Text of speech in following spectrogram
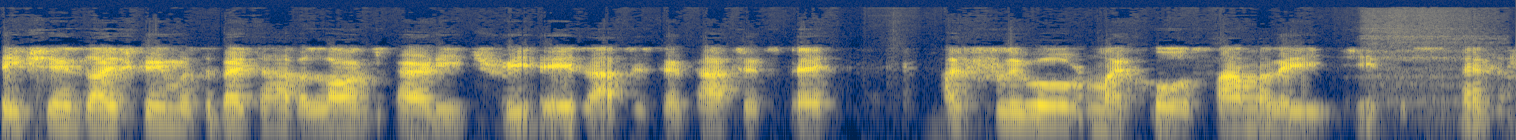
Big Shane's Ice Cream was about to have a launch party three days after St. Patrick's Day. I flew over my whole family. Jesus, spent a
